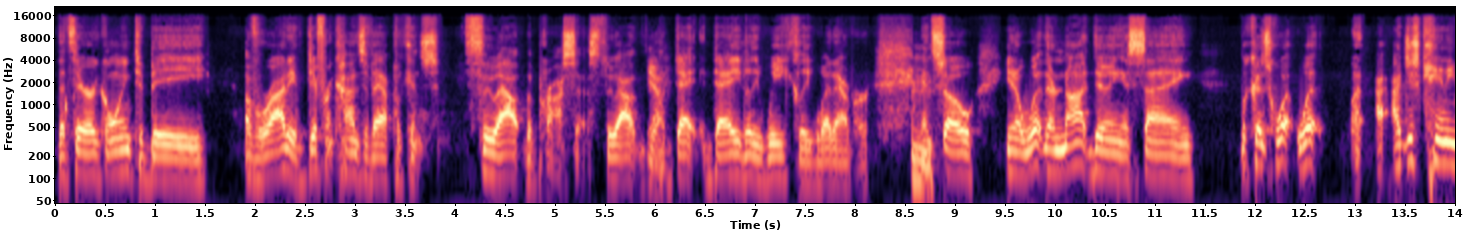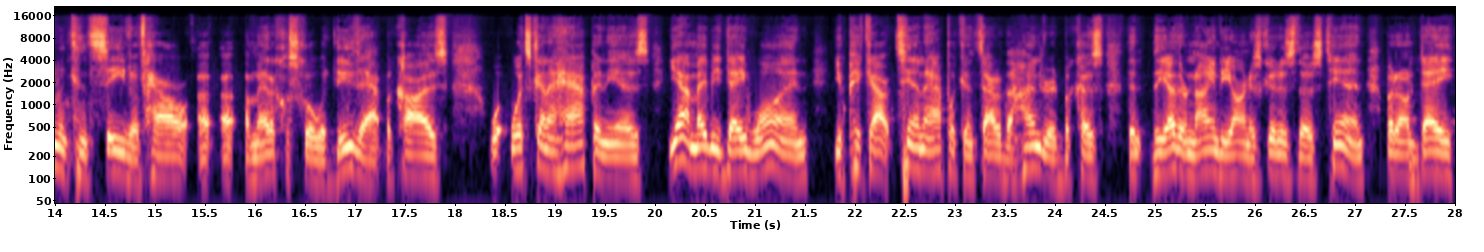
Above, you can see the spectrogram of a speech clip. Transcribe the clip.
that there are going to be a variety of different kinds of applicants throughout the process, throughout you know, da- daily, weekly, whatever. Mm-hmm. And so, you know, what they're not doing is saying, because what, what, I I just can't even conceive of how a, a, a medical school would do that because what, what's going to happen is, yeah, maybe day one you pick out 10 applicants out of the 100 because the, the other 90 aren't as good as those 10. But on day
